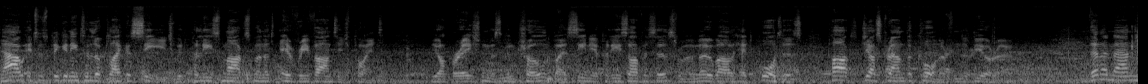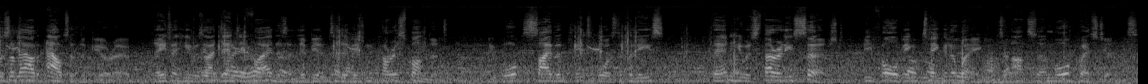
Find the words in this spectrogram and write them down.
Now it was beginning to look like a siege, with police marksmen at every vantage point. The operation was controlled by senior police officers from a mobile headquarters parked just round the corner from the bureau. Then a man was allowed out of the bureau. Later he was identified as a Libyan television correspondent. Walked silently towards the police. Then he was thoroughly searched before being taken away to answer more questions.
